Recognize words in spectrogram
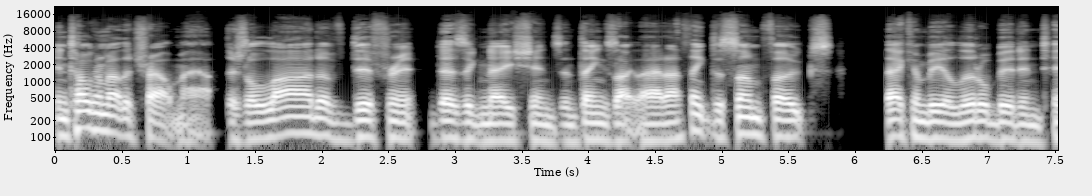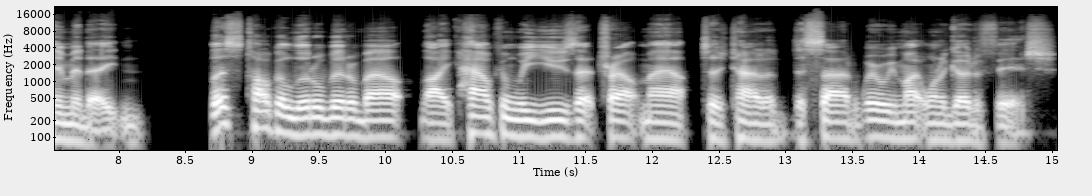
in talking about the trout map, there's a lot of different designations and things like that. I think to some folks that can be a little bit intimidating. Let's talk a little bit about like how can we use that trout map to kind of decide where we might want to go to fish.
